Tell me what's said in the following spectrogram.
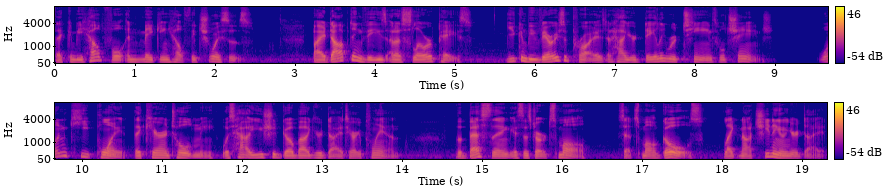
that can be helpful in making healthy choices. By adopting these at a slower pace, you can be very surprised at how your daily routines will change. One key point that Karen told me was how you should go about your dietary plan. The best thing is to start small. Set small goals, like not cheating on your diet,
